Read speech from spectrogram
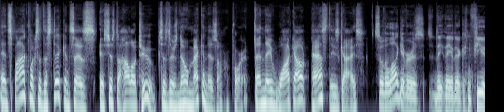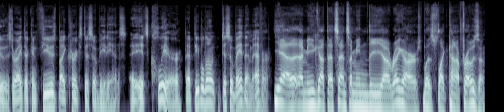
And Spock looks at the stick and says, It's just a hollow tube. Says there's no mechanism for it. Then they walk out past these guys. So the lawgivers, they, they, they're confused, right? They're confused by Kirk's disobedience. It's clear that people don't disobey them ever. Yeah, I mean, you got that sense. I mean, the uh, Reger was like kind of frozen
